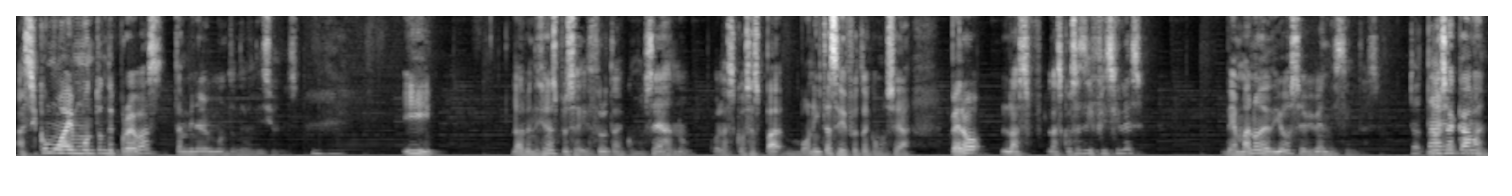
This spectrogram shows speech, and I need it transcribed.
Así como hay un montón de pruebas, también hay un montón de bendiciones. Y las bendiciones pues se disfrutan como sea, ¿no? O las cosas bonitas se disfrutan como sea. Pero las, las cosas difíciles de mano de Dios se viven distintas. No se acaban,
